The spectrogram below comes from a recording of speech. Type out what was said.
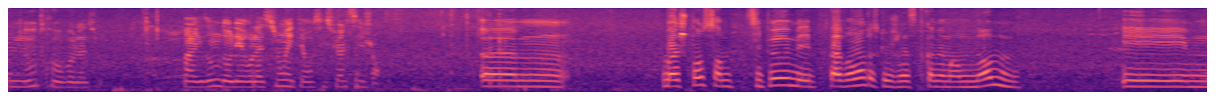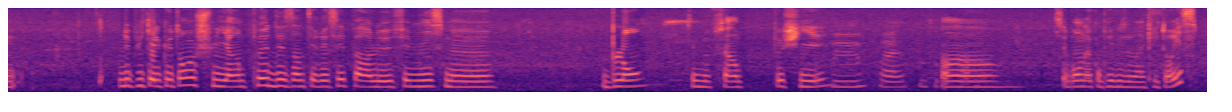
une autre relation? Par exemple dans les relations hétérosexuelles cisgenres. Euh, bah, je pense un petit peu, mais pas vraiment parce que je reste quand même un homme. Et euh, depuis quelque temps, je suis un peu désintéressée par le féminisme euh, blanc qui me fait un peu chier. Ouais, Enfin, c'est bon, on a compris que vous avez un clitoris.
